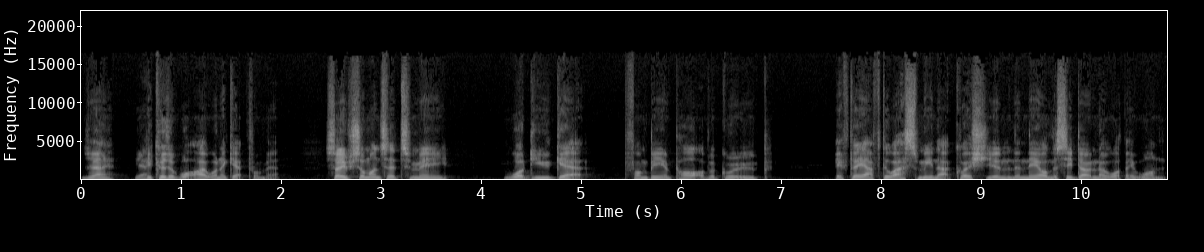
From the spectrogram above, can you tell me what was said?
Yeah. Yeah. Because of what I want to get from it. So if someone said to me, What do you get from being part of a group? If they have to ask me that question, then they obviously don't know what they want.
